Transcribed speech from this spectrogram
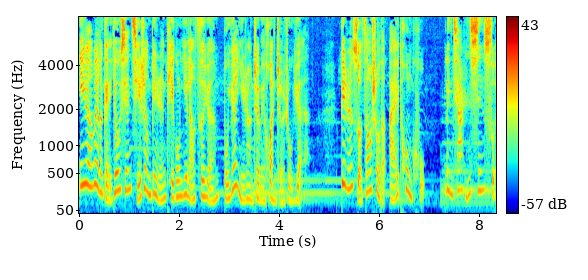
医院为了给优先急症病人提供医疗资源，不愿意让这位患者入院。病人所遭受的癌痛苦令家人心碎。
